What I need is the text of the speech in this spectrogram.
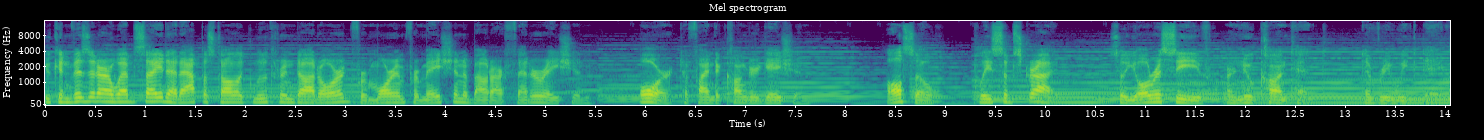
You can visit our website at apostoliclutheran.org for more information about our federation or to find a congregation. Also, please subscribe so you'll receive our new content every weekday.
